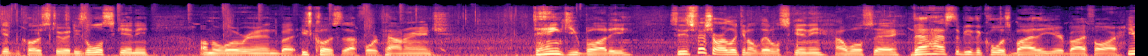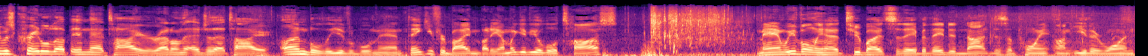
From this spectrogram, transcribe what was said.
getting close to it. He's a little skinny on the lower end, but he's close to that four pound range. Thank you, buddy. See, these fish are looking a little skinny, I will say. That has to be the coolest buy of the year by far. He was cradled up in that tire, right on the edge of that tire. Unbelievable, man. Thank you for biting, buddy. I'm gonna give you a little toss. Man, we've only had two bites today, but they did not disappoint on either one.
